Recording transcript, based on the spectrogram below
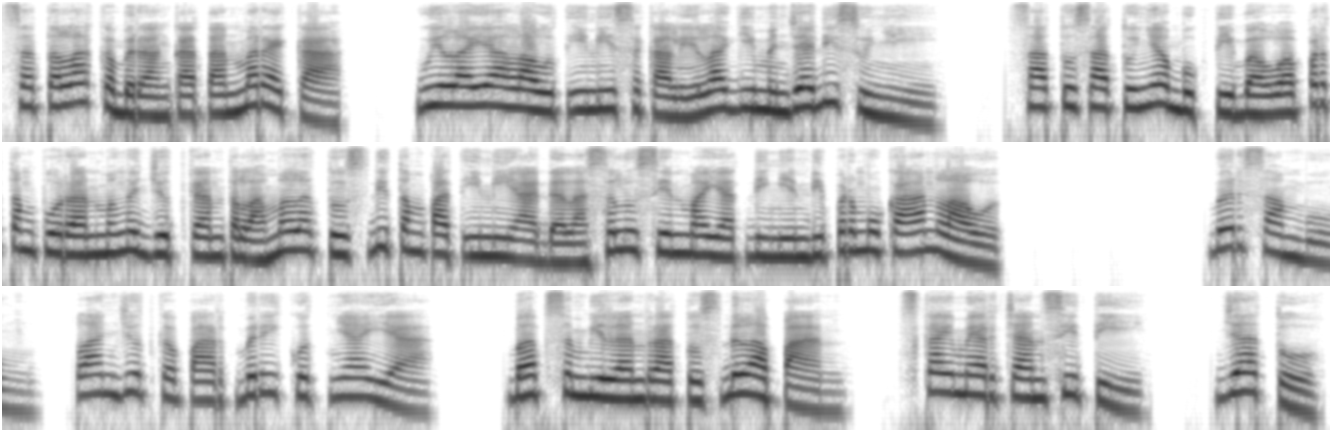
Setelah keberangkatan mereka, wilayah laut ini sekali lagi menjadi sunyi. Satu-satunya bukti bahwa pertempuran mengejutkan telah meletus di tempat ini adalah selusin mayat dingin di permukaan laut. Bersambung Lanjut ke part berikutnya ya. Bab 908, Sky Merchant City. Jatuh,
